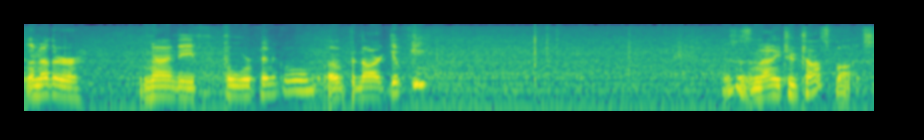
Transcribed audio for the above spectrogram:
Another 94 Pinnacle of Bernard Gilkey. This is a 92 Topps box.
